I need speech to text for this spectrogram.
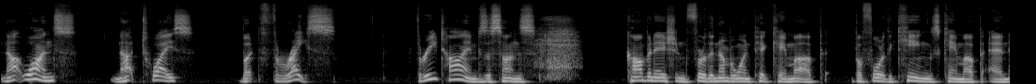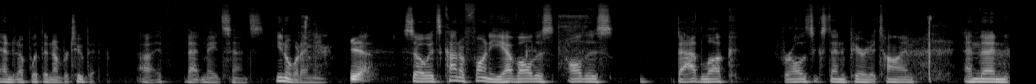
not once, not twice, but thrice. Three times the Suns combination for the number one pick came up before the Kings came up and ended up with the number two pick. Uh, if that made sense, you know what I mean. Yeah. So it's kind of funny. You have all this all this bad luck for all this extended period of time, and then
